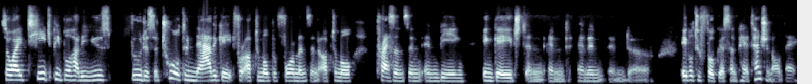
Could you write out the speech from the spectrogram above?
So I teach people how to use food as a tool to navigate for optimal performance and optimal presence and, and being engaged and and and and, and uh, able to focus and pay attention all day.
